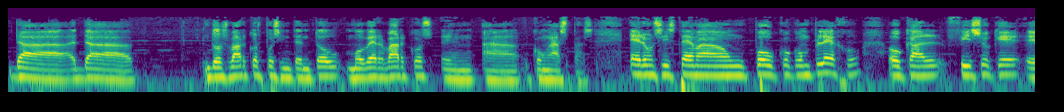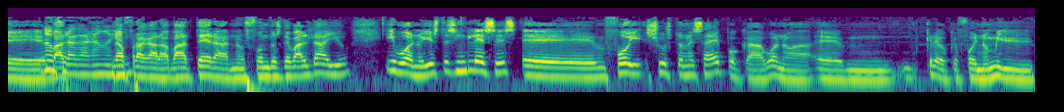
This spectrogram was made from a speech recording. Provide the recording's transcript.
da, da dos barcos pois intentou mover barcos en a, con aspas. Era un sistema un pouco complejo, o cal fixo que eh naufragaran naufragara batera nos fondos de Baldaio e bueno, e estes ingleses eh foi xusto nesa época, bueno, eh, creo que foi no 1000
